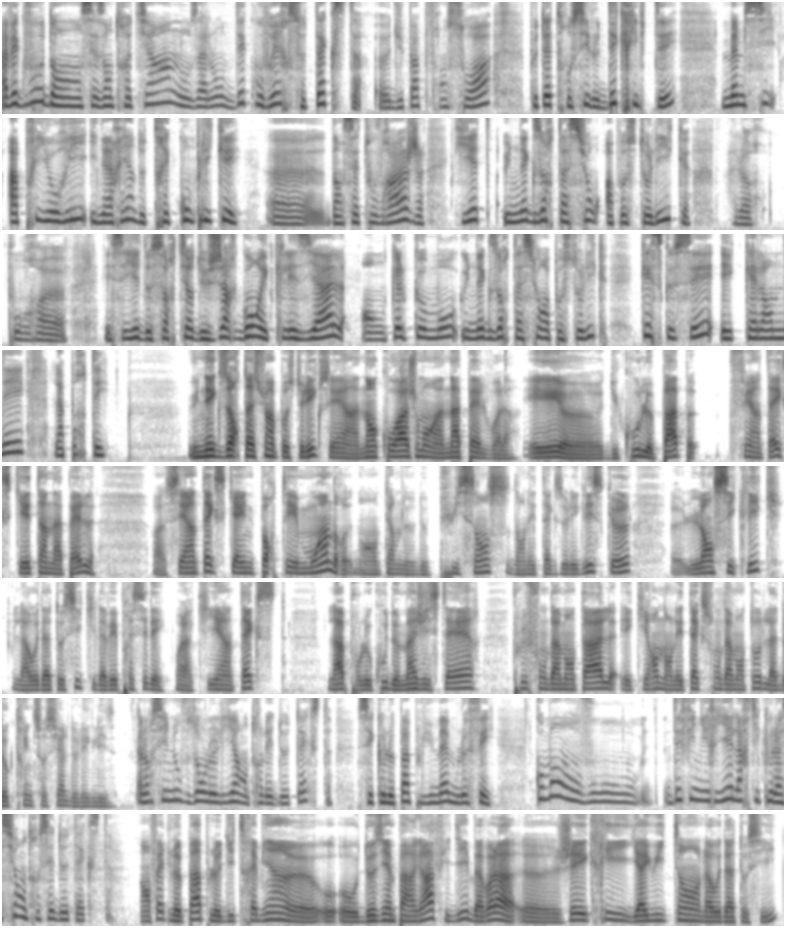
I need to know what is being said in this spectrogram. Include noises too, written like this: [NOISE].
Avec vous, dans ces entretiens, nous allons découvrir ce texte euh, du pape François, peut-être aussi le décrypter, même si, a priori, il n'y a rien de très compliqué euh, dans cet ouvrage, qui est une exhortation apostolique. Alors, pour euh, essayer de sortir du jargon ecclésial, en quelques mots, une exhortation apostolique, qu'est-ce que c'est et quelle en est la portée? Une exhortation apostolique, c'est un encouragement, un appel, voilà. Et euh, du coup, le pape fait un texte qui est un appel. C'est un texte qui a une portée moindre en termes de, puissance dans les textes de l'Église que euh, l'encyclique Laudato Si qu'il avait précédé. Voilà, qui est un texte là pour le coup de magistère plus fondamentale et qui rentre dans les textes fondamentaux de la doctrine sociale de l'Église. Alors si nous faisons le lien entre les deux textes, c'est que le pape lui-même le fait. Comment vous définiriez l'articulation entre ces deux textes? En fait, le pape le dit très bien euh, au, deuxième paragraphe. Il dit, ben voilà, euh, j'ai écrit il y a huit ans Laudato aussi,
